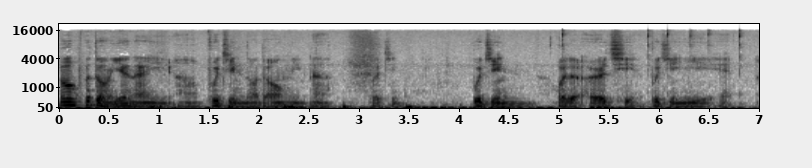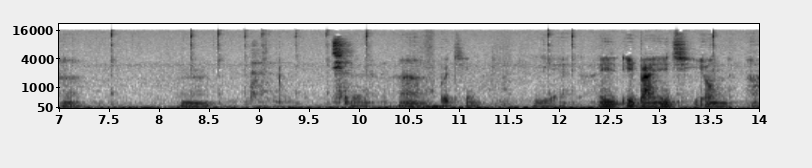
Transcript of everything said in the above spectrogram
为不懂越南语啊，不仅 not only 啊，不仅不仅或者而且不仅也，嗯嗯，是，嗯，不仅也一一般一起用的啊。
